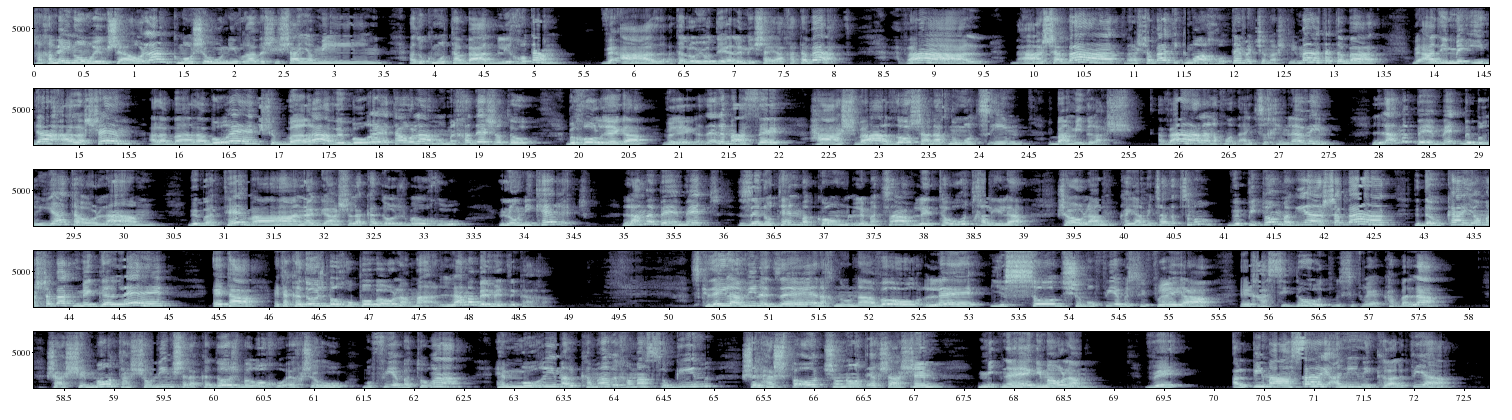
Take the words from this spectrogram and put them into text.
חכמינו אומרים שהעולם, כמו שהוא נברא בשישה ימים, אז הוא כמו טבעת בלי חותם. ואז אתה לא יודע למי שייך הטבעת. אבל באה השבת, והשבת היא כמו החותמת שמשלימה את הטבעת, ואז היא מעידה על השם, על הבורא, שברא ובורא את העולם ומחדש אותו בכל רגע ורגע. זה למעשה ההשוואה הזו שאנחנו מוצאים במדרש. אבל אנחנו עדיין צריכים להבין, למה באמת בבריאת העולם ובטבע ההנהגה של הקדוש ברוך הוא לא ניכרת? למה באמת זה נותן מקום למצב, לטעות חלילה, שהעולם קיים מצד עצמו? ופתאום מגיע השבת, ודווקא יום השבת מגלה את, ה, את הקדוש ברוך הוא פה בעולם. מה, למה באמת זה ככה? אז כדי להבין את זה, אנחנו נעבור ליסוד שמופיע בספרי החסידות, בספרי הקבלה, שהשמות השונים של הקדוש ברוך הוא, איך שהוא מופיע בתורה, הם מורים על כמה וכמה סוגים של השפעות שונות, איך שהשם מתנהג עם העולם. ועל פי מעשיי אני נקרא, לפי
